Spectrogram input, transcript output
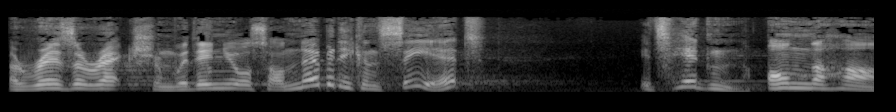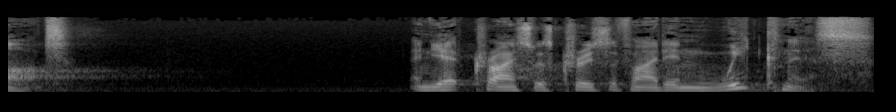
a resurrection within your soul. Nobody can see it, it's hidden on the heart. And yet Christ was crucified in weakness.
